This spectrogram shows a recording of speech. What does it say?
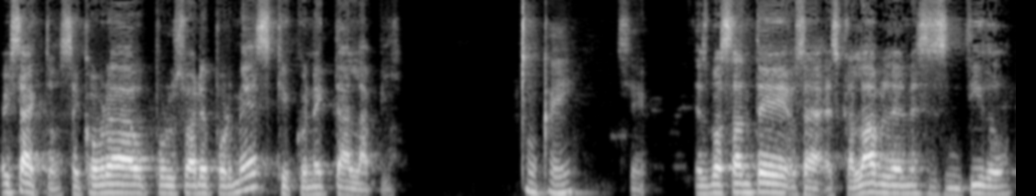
Exacto, se cobra por usuario por mes que conecta al API. Ok. Sí. Es bastante, o sea, escalable en ese sentido.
